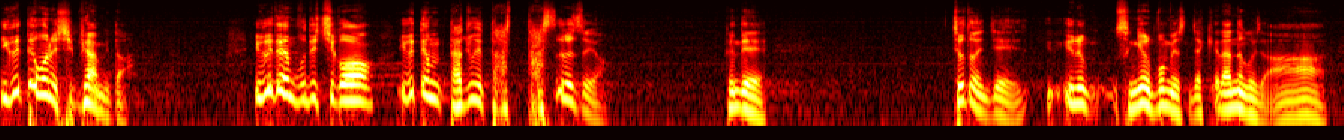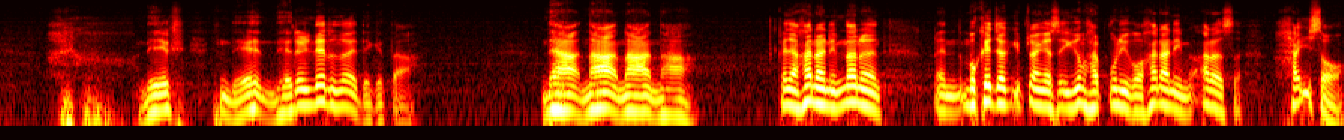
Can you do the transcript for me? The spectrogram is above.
이것 때문에 실패합니다. 이것 때문에 부딪히고 이것 때문에 나중에 다, 다 쓰러져요. 근데 저도 이제 이런 성경을 보면서 이제 깨닫는 거죠. 아, 아이고, 내, 내, 내를 내려놔야 되겠다. 나, 나, 나, 나. 그냥 하나님 나는 목회적 입장에서 이건 할 뿐이고 하나님 알아서 하이소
